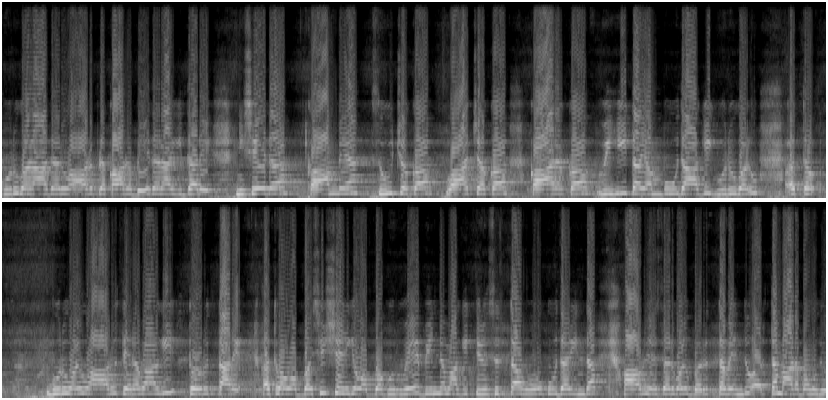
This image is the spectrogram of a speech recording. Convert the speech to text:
ಗುರುಗಳಾದರೂ ಆರು ಪ್ರಕಾರ ಭೇದರಾಗಿದ್ದಾರೆ. ನಿಷೇಧ, ಕಾಮ್ಯ, ಸೂಚಕ, ವಾಚಕ, ಕಾರಕ, ವಿಹಿತ ಎಂಬುದಾಗಿ ಗುರುಗಳು ಅಥವಾ ಗುರುಗಳು ಆರು ತೆರವಾಗಿ ತೋರುತ್ತಾರೆ. ಅಥವಾ ಒಬ್ಬ ಶಿಷ್ಯನಿಗೆ ಒಬ್ಬ ಗುರುವೇ ಭಿನ್ನವಾಗಿ ತಿಳಿಸುತ್ತಾ ಹೋಗುವುದರಿಂದ ಆರು ಹೆಸರುಗಳು ಬರುತ್ತವೆಂದು ಅರ್ಥ ಮಾಡಬಹುದು.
